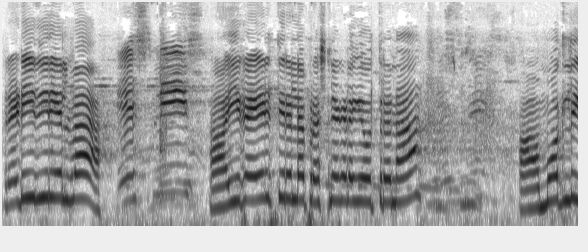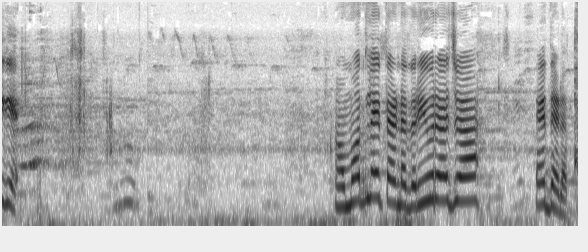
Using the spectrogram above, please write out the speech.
ರೆಡಿ ಇದ್ದೀರಿ ಅಲ್ವಾ? ಈಗ ಹೇಳ್ತೀರಲ್ಲ ಪ್ರಶ್ನೆಗಳಿಗೆ ಉತ್ತರನ? ಮೊದಲಿಗೆ. ಮೊದಲೇ ತಂಡದವರು. ಯುವರಾಜ ಎದ್ದೇಳಪ್ಪ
